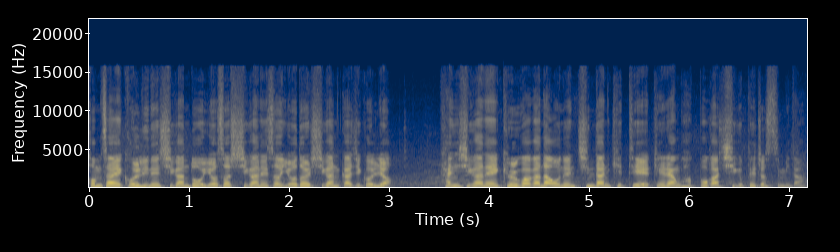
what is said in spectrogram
검사에 걸리는 시간도 6시간에서 8시간까지 걸려 단시간에 결과가 나오는 진단키트의 대량 확보가 시급해졌습니다.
